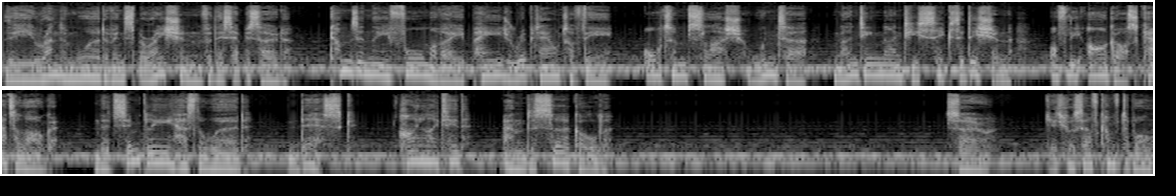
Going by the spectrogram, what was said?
The random word of inspiration for this episode comes in the form of a page ripped out of the autumn slash winter 1996 edition of the Argos catalogue that simply has the word desk highlighted and circled. So, get yourself comfortable,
